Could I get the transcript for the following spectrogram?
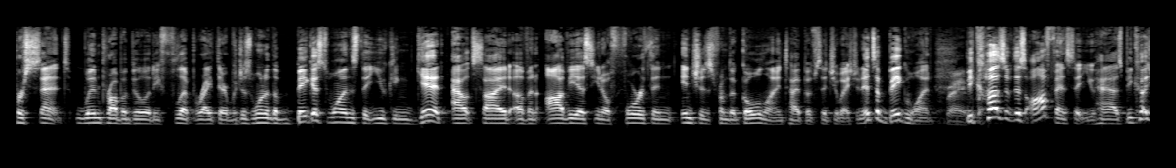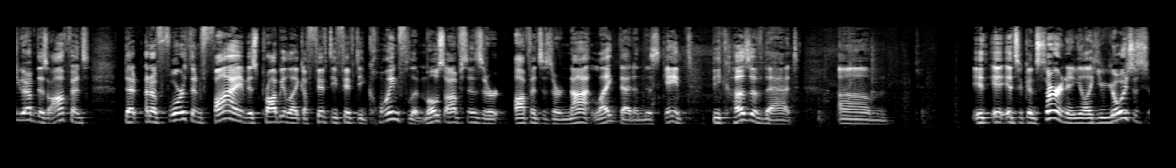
percent win probability flip right there, which is one of the biggest ones that you can get outside of an obvious, you know, fourth and inches from the goal line type of situation. It's a big one right. because of this offense that you has, because you have this offense that on a fourth and five is probably like a 50-50 coin flip. Most offenses are offenses are not like that in this game. Because of that, um, it, it, it's a concern, and you're like you're always just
